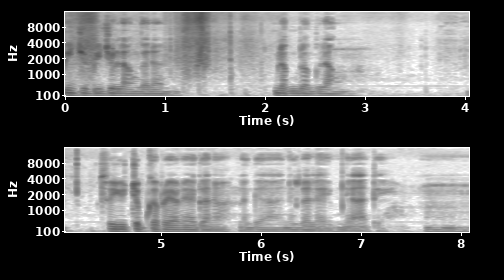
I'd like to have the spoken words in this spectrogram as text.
video-video lang, ganun. Vlog-vlog lang. Sa YouTube ka pre nag, ano, nag, ah, nagla-live ni ate. Mm.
